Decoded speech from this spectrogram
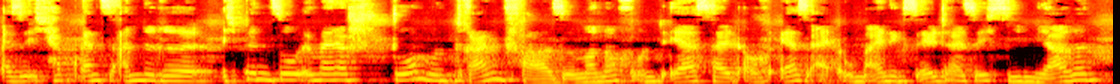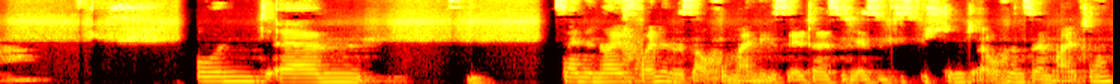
also ich habe ganz andere, ich bin so in meiner Sturm- und Drangphase immer noch und er ist halt auch, er ist um einiges älter als ich, sieben Jahre. Und ähm, seine neue Freundin ist auch um einiges älter als ich, also die ist bestimmt auch in seinem Alter.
